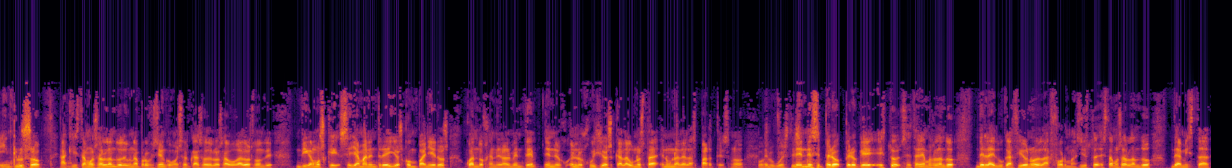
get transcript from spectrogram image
Incluso aquí estamos hablando de una profesión, como es el caso de los abogados, donde digamos que se llaman entre ellos compañeros cuando generalmente en, el ju- en los juicios cada uno está en una de las partes, ¿no? Por ese- pero, pero que esto se estaríamos hablando de la educación o de las formas. Y esto, estamos hablando de amistad.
